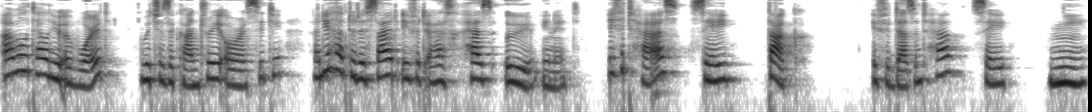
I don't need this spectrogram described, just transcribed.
I will tell you a word, which is a country or a city, and you have to decide if it has, has u in it. If it has, say так. If it doesn't have, say ні.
